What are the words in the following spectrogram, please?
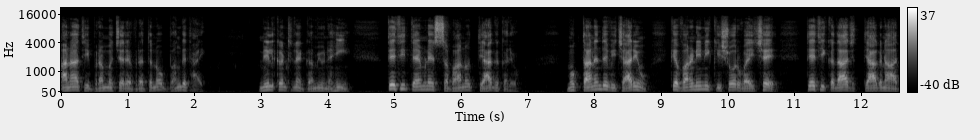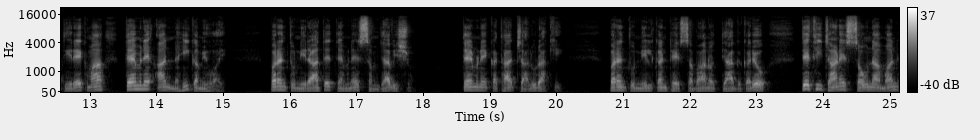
આનાથી બ્રહ્મચર્ય વ્રતનો ભંગ થાય. નીલકંઠને ગમ્યું નહીં, તેથી તેમણે સભાનો ત્યાગ કર્યો. મુક્તાનંદે વિચાર્યું કે વર્ણિની કિશોર વય છે, તેથી કદાચ ત્યાગના અતિરેકમાં તેમને આ નહીં ગમ્યું હોય. પરંતુ નિરાતે તેમને સમજાવીશું. તેમણે કથા ચાલુ રાખી. પરંતુ નીલકંઠે સભાનો ત્યાગ કર્યો, તેથી જાણે સૌના મન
